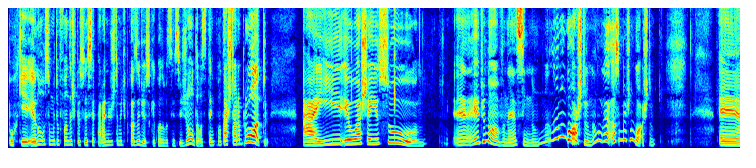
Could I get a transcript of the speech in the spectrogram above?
porque eu não sou muito fã das pessoas se separarem justamente por causa disso, que quando você se junta, você tem que contar a história um pro outro. Aí eu achei isso. É, é de novo, né? Assim, não, eu não gosto. Não, eu simplesmente não gosto. É.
